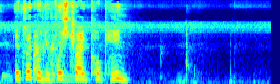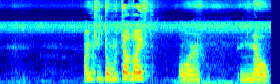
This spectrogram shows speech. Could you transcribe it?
See, It's like when you Pepsi first tried cocaine. Aren't you done with that life? Or no?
